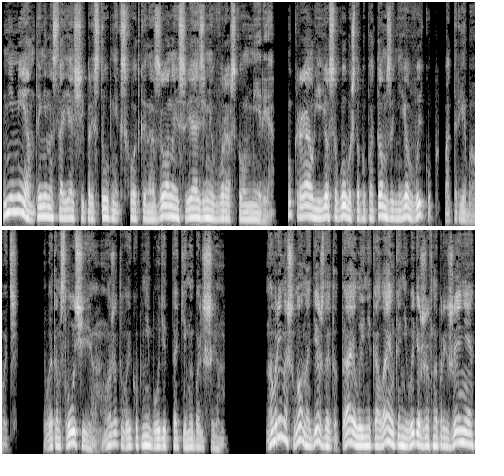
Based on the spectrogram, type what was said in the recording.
Не мент и не настоящий преступник с ходкой на зону и связями в воровском мире. Украл ее сугубо, чтобы потом за нее выкуп потребовать. И в этом случае, может, выкуп не будет таким и большим. Но время шло, надежда эта таяла, и Николаенко, не выдержав напряжения,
